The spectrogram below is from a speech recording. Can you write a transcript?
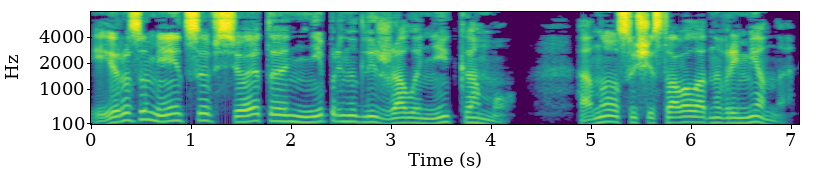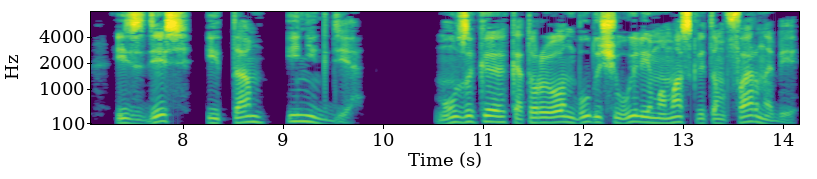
И, разумеется, все это не принадлежало никому. Оно существовало одновременно и здесь, и там, и нигде. Музыка, которую он, будучи Уильямом Асквитом Фарнаби,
